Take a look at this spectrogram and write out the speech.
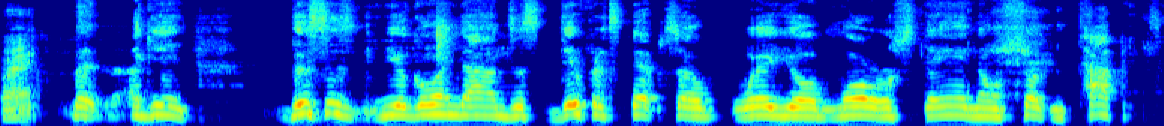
Right. But again, this is you're going down just different steps of where your morals stand on certain topics.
